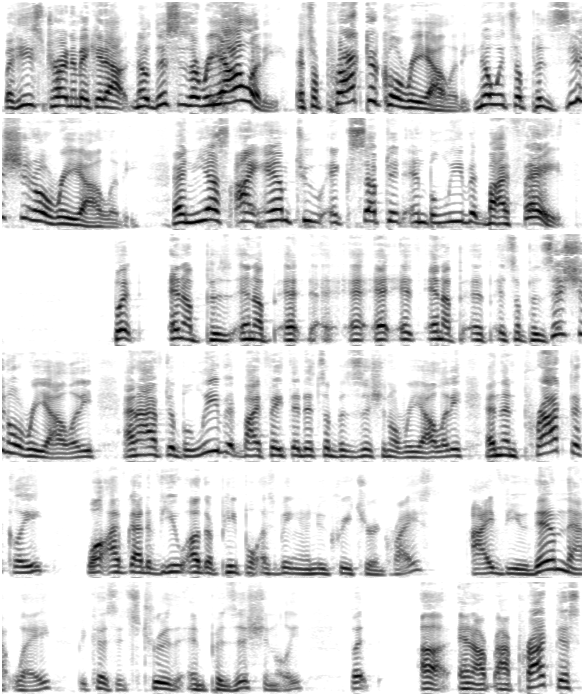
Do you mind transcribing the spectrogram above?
But he's trying to make it out. No, this is a reality. It's a practical reality. No, it's a positional reality. And yes, I am to accept it and believe it by faith. But in a, in a, in a, it's a positional reality and I have to believe it by faith that it's a positional reality. And then practically, well, I've got to view other people as being a new creature in Christ. I view them that way because it's true and positionally. But uh, our, practice,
